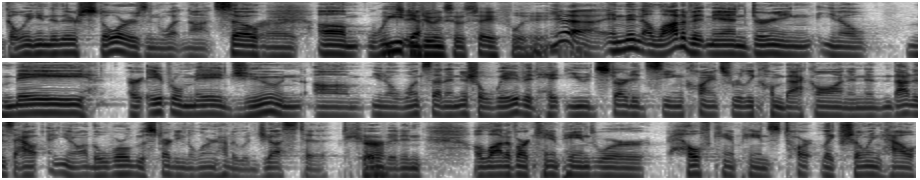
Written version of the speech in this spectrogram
going into their stores and whatnot. So Right. um, we and def- doing so safely. yeah, and then a lot of it, man, during you know May or April, May, June, um, you know, once that initial wave had hit, you'd started seeing clients really come back on, and then that is out. You know, the world was starting to learn how to adjust to, to Sure. COVID, and a lot of our campaigns were health campaigns, tar- like showing how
